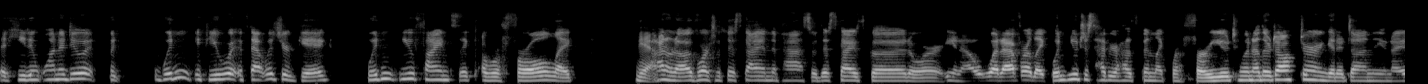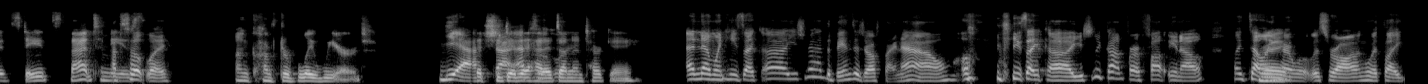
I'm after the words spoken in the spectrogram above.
that he didn't want to do it, but wouldn't if you were if that was your gig, wouldn't you find like a referral like yeah, I don't know, I've worked with this guy in the past or this guy's good or you know, whatever. Like wouldn't you just have your husband like refer you to another doctor and get it done in the United States? That to me Absolutely. is uncomfortably weird. Yeah. That she that, did it, had it done in Turkey. And then when he's like, uh, you should have had the bandage off by now. he's like, uh, you should have gone for a follow, you know, like telling right. her what was wrong with like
